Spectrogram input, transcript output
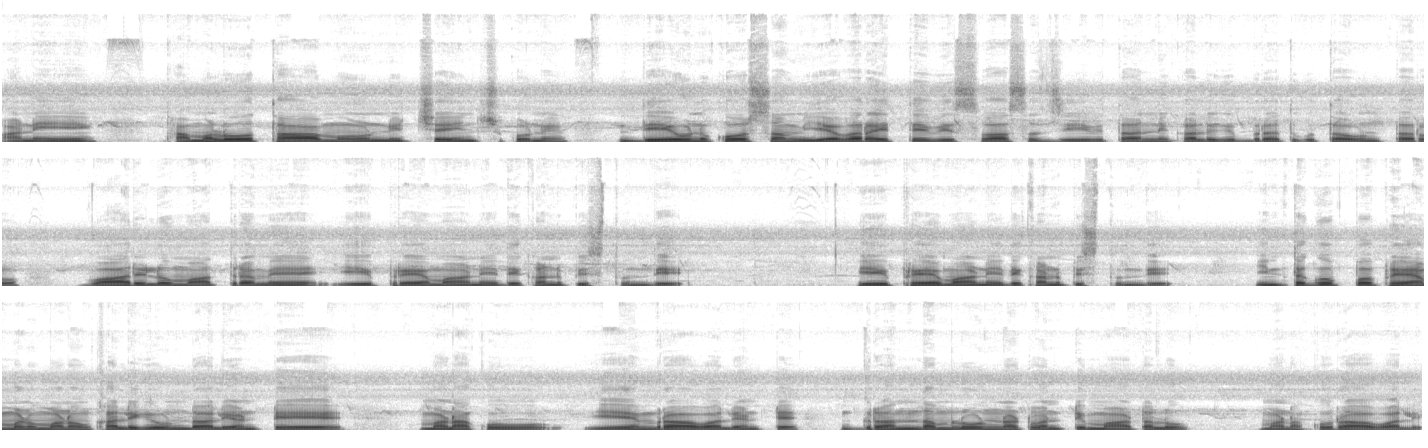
అని తమలో తాము నిశ్చయించుకొని దేవుని కోసం ఎవరైతే విశ్వాస జీవితాన్ని కలిగి బ్రతుకుతూ ఉంటారో వారిలో మాత్రమే ఈ ప్రేమ అనేది కనిపిస్తుంది. ఈ ప్రేమ అనేది కనిపిస్తుంది. ఇంత గొప్ప ప్రేమను మనం కలిగి ఉండాలి అంటే మనకు ఏం రావాలి అంటే గ్రంథంలో ఉన్నటువంటి మాటలు మనకు రావాలి.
